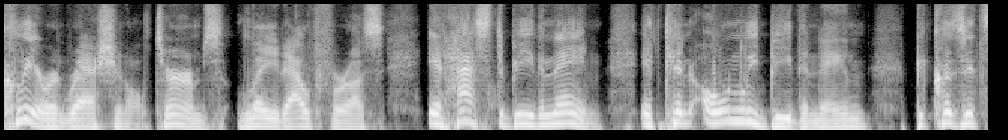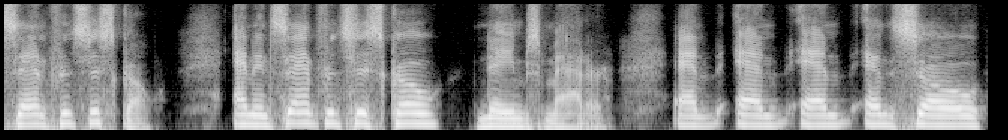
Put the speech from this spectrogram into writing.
clear and rational terms laid out for us, it has to be the name. It can only be the name because it's San Francisco. And in San Francisco, names matter. And and and and so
